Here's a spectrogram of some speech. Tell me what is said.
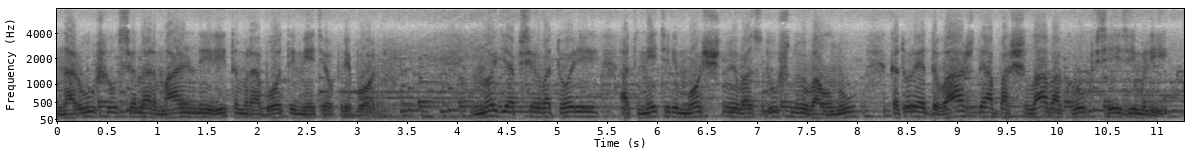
нарушился нормальный ритм работы метеоприборов. Многие обсерватории отметили мощную воздушную волну, которая дважды обошла вокруг всей Земли –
